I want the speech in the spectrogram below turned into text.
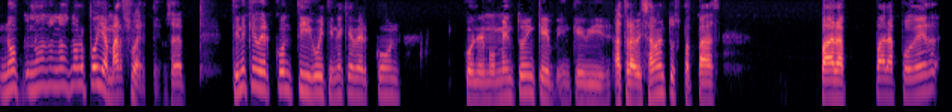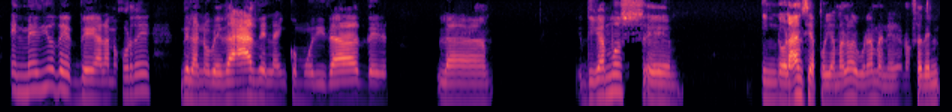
no, no, no, no lo puedo llamar suerte, o sea, tiene que ver contigo y tiene que ver con, con el momento en que, en que atravesaban tus papás para, para poder, en medio de, de a lo mejor de, de la novedad, de la incomodidad, de la, digamos, eh, ignorancia, por llamarlo de alguna manera, ¿no? o sea, de,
